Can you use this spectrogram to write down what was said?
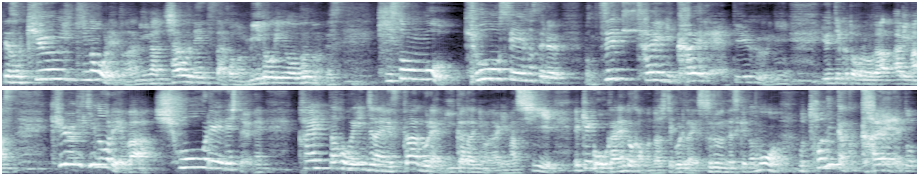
で、その旧理機能例と何がちゃうねんって言ったら、この緑の部分です。既存を強制させる。もう絶対に帰れっていう風に言っていくところがあります。旧理機能例は奨励でしたよね。帰った方がいいんじゃないですか？ぐらいの言い方にもなりますし、結構お金とかも出してくれたりするんですけども、もうとにかく帰れと。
